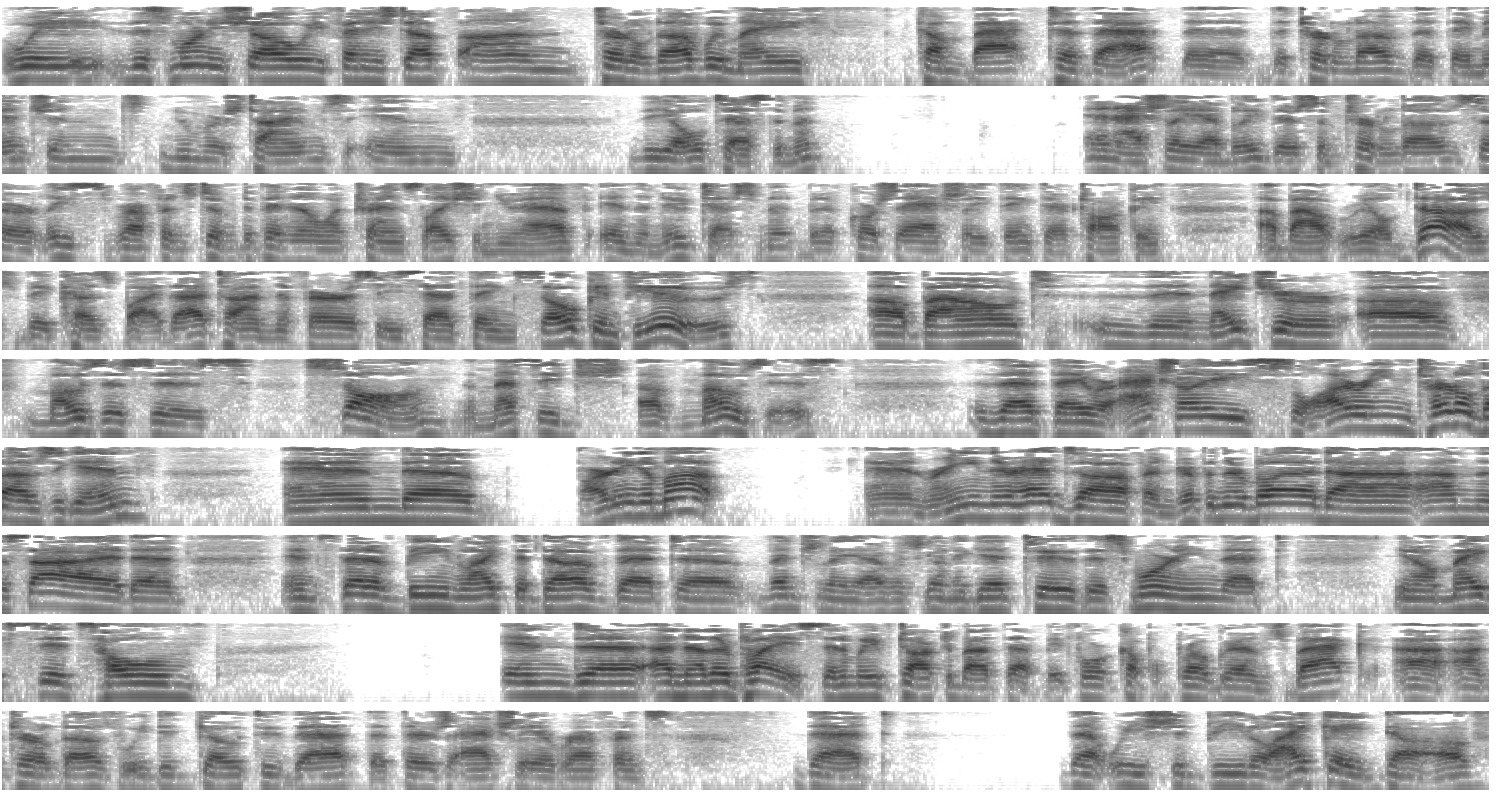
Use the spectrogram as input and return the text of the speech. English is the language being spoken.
we this morning's show we finished up on turtle dove. We may come back to that the the turtle dove that they mentioned numerous times in the Old Testament. And actually, I believe there's some turtle doves, or at least reference to them, depending on what translation you have in the New Testament. But of course, they actually think they're talking about real doves, because by that time the Pharisees had things so confused about the nature of Moses' song, the message of Moses, that they were actually slaughtering turtle doves again and uh, burning them up and wringing their heads off and dripping their blood uh, on the side. And instead of being like the dove that uh, eventually I was going to get to this morning that you know makes its home in uh, another place and we've talked about that before a couple programs back uh, on turtle doves we did go through that that there's actually a reference that that we should be like a dove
